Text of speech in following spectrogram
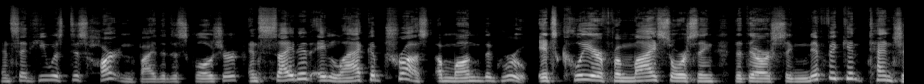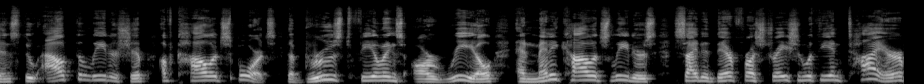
and said he was disheartened by the disclosure and cited a lack of trust among the group. It's clear from my sourcing that there are significant tensions throughout the leadership of college sports. The bruised feelings are are real, and many college leaders cited their frustration with the entire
